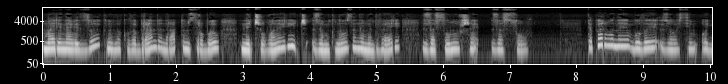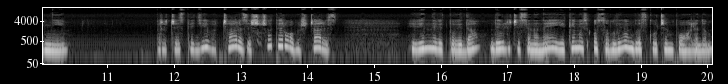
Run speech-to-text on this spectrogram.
Мері навіть зойкнула, коли Брендон раптом зробив нечувану річ, замкнув за ними двері, засунувши засув. Тепер вони були зовсім одні. Пречиста діва, Чарльзе, що ти робиш, Чарльз? Він не відповідав, дивлячися на неї якимось особливим блискучим поглядом.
